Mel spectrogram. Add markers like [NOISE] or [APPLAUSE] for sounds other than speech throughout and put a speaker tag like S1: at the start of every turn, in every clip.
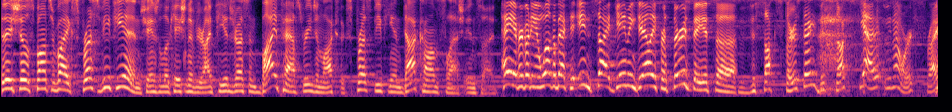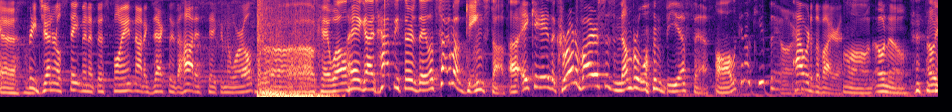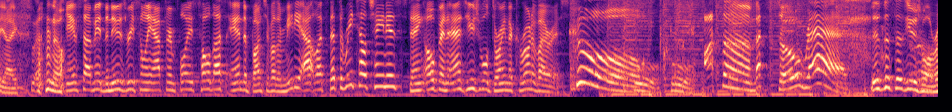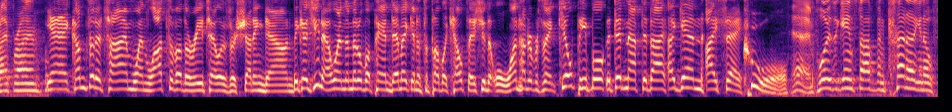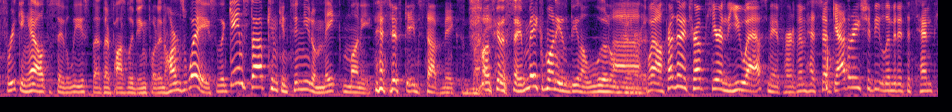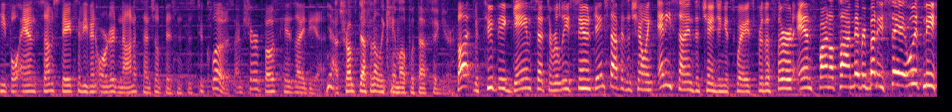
S1: Today's show is sponsored by ExpressVPN. Change the location of your IP address and bypass region locks at expressvpn.com/inside.
S2: Hey everybody, and welcome back to Inside Gaming Daily for Thursday. It's uh, this sucks Thursday. This sucks. Yeah, I mean, that works, right?
S1: Yeah.
S2: Pretty general statement at this point. Not exactly the hottest take in the world.
S1: Okay, well, hey guys, happy Thursday. Let's talk about GameStop, uh, aka the coronavirus's number one [LAUGHS] BFF. Aw, look at how cute they are.
S2: Power to the virus.
S1: Oh, oh no. Oh yikes. [LAUGHS] Oh no.
S2: GameStop made the news recently after employees told us and a bunch of other media outlets that the retail chain is staying open as usual during the coronavirus. Cool!
S1: Cool, cool.
S2: Awesome! That's so rad!
S1: Business as usual, right, Brian?
S3: Yeah, it comes at a time when lots of other retailers are shutting down because, you know, we're in the middle of a pandemic and it's a public health issue that will 100% kill people that didn't have to die. Again, I say, cool.
S1: Yeah, employees at GameStop have been kind of, you know, freaking out to say the least that they're possibly being put in harm's way so that GameStop can continue to make money. [LAUGHS]
S2: As if GameStop makes money.
S1: I was gonna say, make money is being a little
S2: Uh,
S1: generous.
S2: well, President Trump here in the US, may have heard of him, has said gatherings should be limited to 10 people, and some states have even ordered non essential businesses to close. I'm sure both his idea.
S1: yeah, Trump definitely came up with that figure.
S2: But with two big games set to release soon, GameStop isn't showing any signs of changing its ways for the third and final time. Everybody say it with me.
